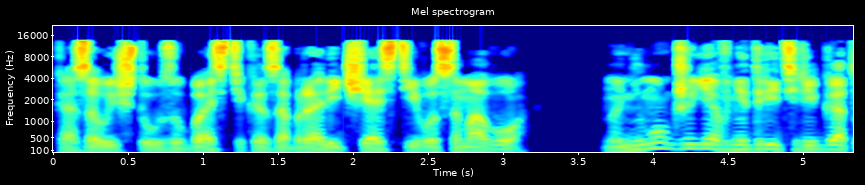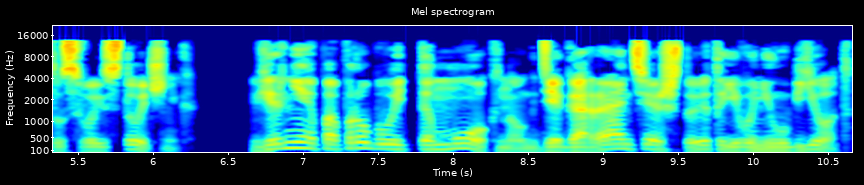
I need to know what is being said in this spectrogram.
Казалось, что у Зубастика забрали часть его самого. Но не мог же я внедрить регату свой источник. Вернее, попробовать-то мог, но где гарантия, что это его не убьет?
